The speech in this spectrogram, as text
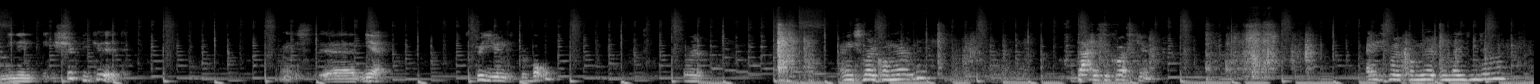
meaning it should be good. It's, uh, yeah, three units per bottle. Any smoke on the opening? That is the question. Any smoke on the open, ladies and gentlemen?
